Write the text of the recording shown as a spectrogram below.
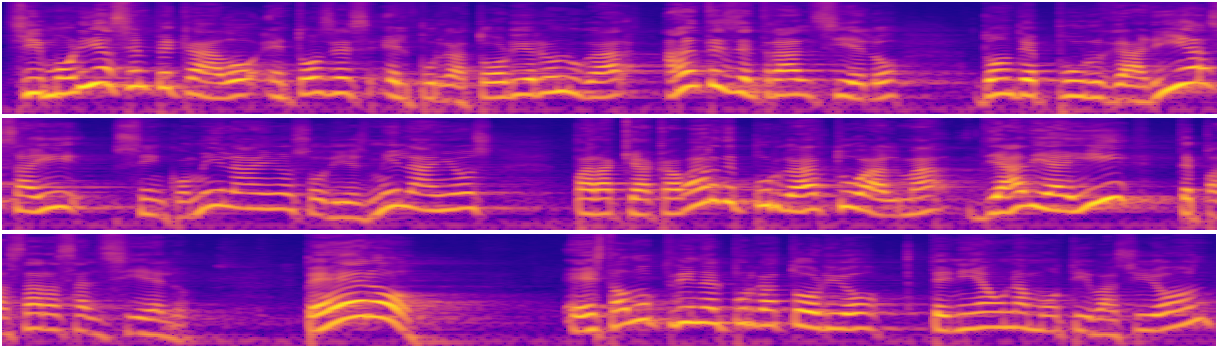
Si morías en pecado, entonces el purgatorio era un lugar antes de entrar al cielo donde purgarías ahí cinco mil años o diez mil años para que acabar de purgar tu alma, ya de ahí te pasaras al cielo. Pero esta doctrina del purgatorio tenía una motivación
